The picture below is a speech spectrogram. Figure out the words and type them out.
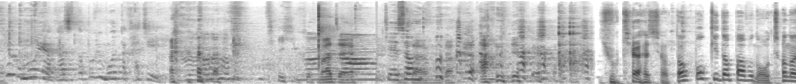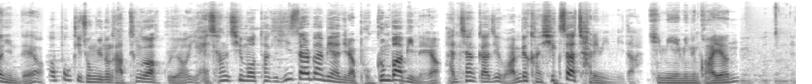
이거 뭐야 가서 떡볶이 먹었다 가지 이거 맞아요. 죄송 감사합니다. 아니, 유쾌하셔 떡볶이 덮밥은 5,000원인데요 떡볶이 종류는 같은 것 같고요 예상치 못하게 흰쌀밥이 아니라 볶음밥이네요 반찬까지 완벽한 식사 차림입니다 김희애미는 과연 어떤데?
